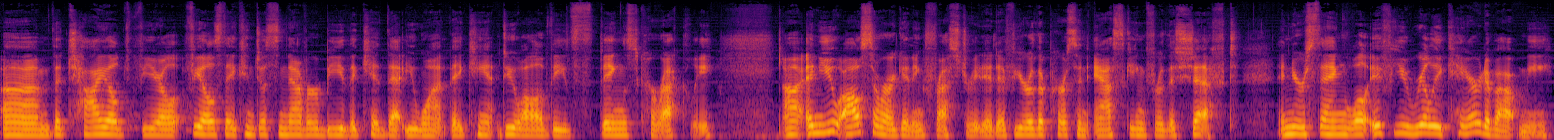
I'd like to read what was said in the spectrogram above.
um, the child feel feels they can just never be the kid that you want. They can't do all of these things correctly. Uh, and you also are getting frustrated if you're the person asking for the shift and you're saying, well, if you really cared about me,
